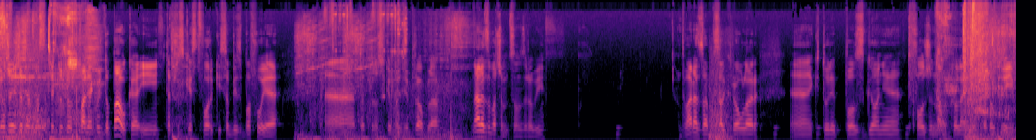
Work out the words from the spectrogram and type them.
Gorzej, jeżeli on następnie dużo odpali jakąś dopałkę i te wszystkie stworki sobie zbafuje, e, to troszkę będzie problem. No ale zobaczymy co on zrobi. Dwa razy Abyssal Crawler, e, który po zgonie tworzy nam kolejny Shadow Creep.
